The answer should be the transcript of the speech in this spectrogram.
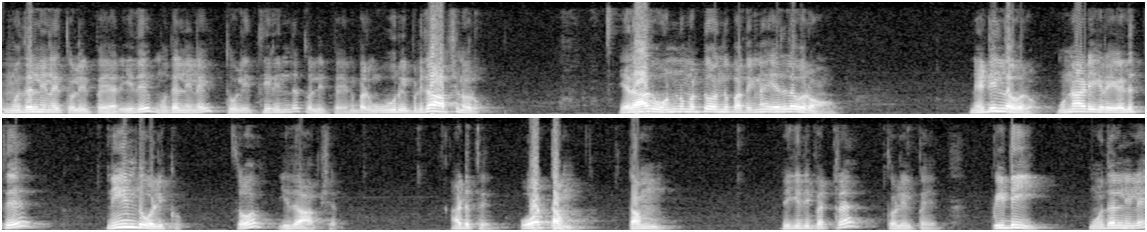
முதல்நிலை தொழில் பெயர். இது முதல்நிலை தொழில் திரிந்த தொழில் பெயர். பாருங்க ஊர் இப்படிதான் ஆப்ஷன் வரும். ஏதாவது ஒண்ணு மட்டும் வந்து பார்த்தீங்கன்னா எதுல வரும்? நெடில்ல வரும். முன்னாடி இருக்கிற எழுத்து நீண்டு ஒலிக்கும். ஸோ இது ஆப்ஷன் அடுத்து ஓட்டம் டம். விகுதி பெற்ற தொழில் பெயர். பிடி முதல் நிலை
